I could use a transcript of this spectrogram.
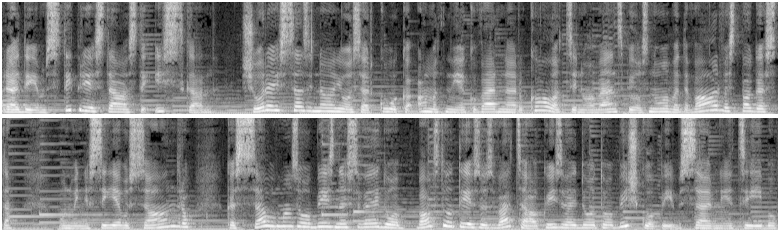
Radījums stipri stāsti izskan Šoreiz sazinājos ar koka amatnieku Werneru Kalaci no Vēncpils novada Vārves pagasta un viņa sievu Sandru, kas savu mazo biznesu veido balstoties uz vecāku izveidoto biškopības saimniecību.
